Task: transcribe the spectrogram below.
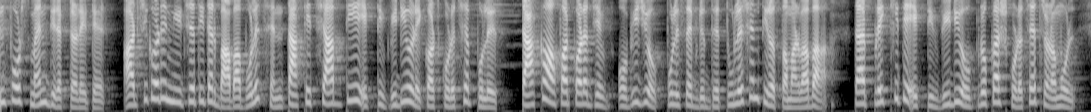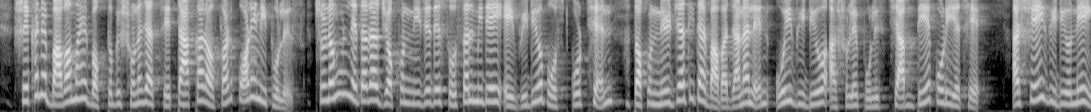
এনফোর্সমেন্ট ডিরেক্টরেটের। আরজিগড়ের নির্যাতিতার বাবা বলেছেন, তাকে চাপ দিয়ে একটি ভিডিও রেকর্ড করেছে পুলিশ। টাকা অফার করার যে অভিযোগ পুলিশের বিরুদ্ধে তুলেছেন তিলোত্তমার বাবা। তার প্রেক্ষিতে একটি ভিডিও প্রকাশ করেছে তৃণমূল। সেখানে বাবা মায়ের বক্তব্যে শোনা যাচ্ছে, টাকার অফার করেনি পুলিশ। তৃণমূল নেতারা যখন নিজেদের সোশ্যাল মিডিয়ায় এই ভিডিও পোস্ট করছেন, তখন নির্যাতিতার বাবা জানালেন, ওই ভিডিও আসলে পুলিশ চাপ দিয়ে করিয়েছে। আর সেই ভিডিও নিয়েই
